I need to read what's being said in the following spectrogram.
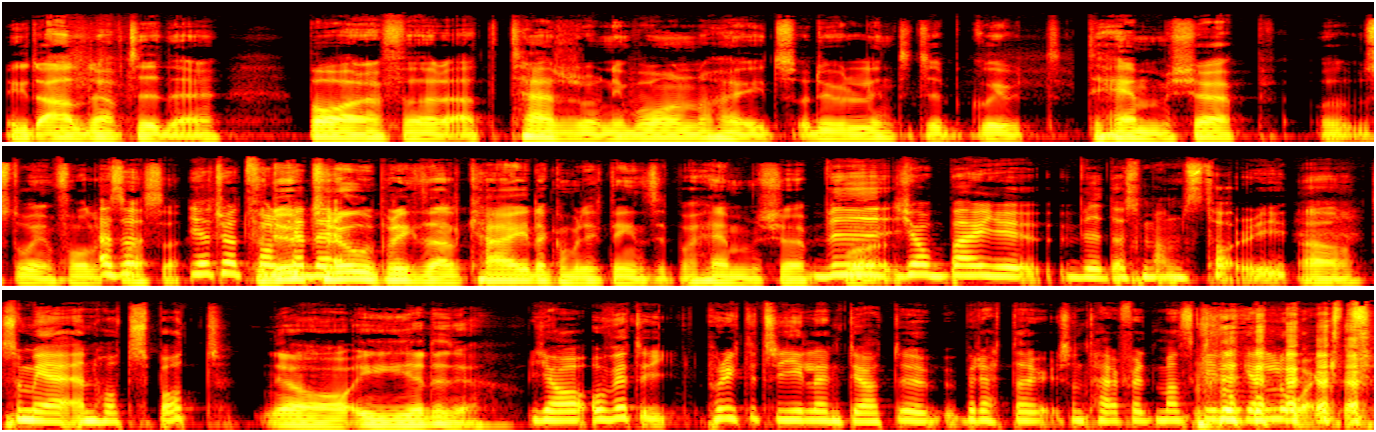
vilket du aldrig haft tidigare. Bara för att terrornivån har höjts och du vill inte typ gå ut till Hemköp och stå i en folkmassa. Alltså, jag tror att för folk du hade- tror på riktigt att Al-Qaida kommer rikta in sig på Hemköp. Vi och, jobbar ju vid Östermalmstorg, ja. som är en hotspot. ja, är det det? Ja, och vet du, på riktigt så gillar inte jag att du berättar sånt här för att man ska ligga lågt.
